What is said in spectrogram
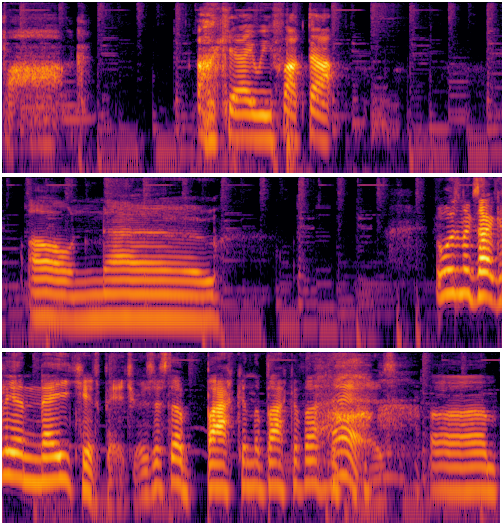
Fuck. Okay, we fucked up. Oh no. It wasn't exactly a naked picture, it was just a back and the back of her head. Um,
